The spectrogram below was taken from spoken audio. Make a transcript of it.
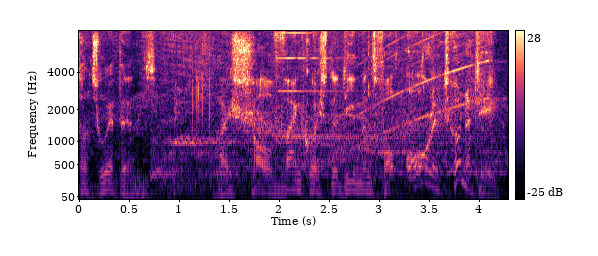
Such weapons, I shall vanquish the demons for all eternity.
